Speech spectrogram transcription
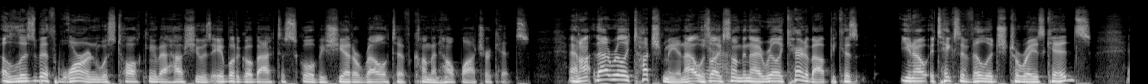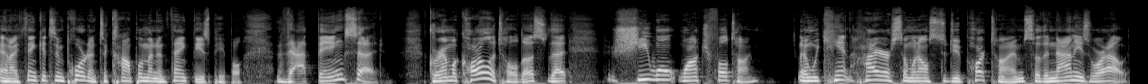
Elizabeth Warren was talking about how she was able to go back to school because she had a relative come and help watch her kids. And I, that really touched me. And that was like something that I really cared about because, you know, it takes a village to raise kids. And I think it's important to compliment and thank these people. That being said, Grandma Carla told us that she won't watch full time and we can't hire someone else to do part time. So the nannies were out.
